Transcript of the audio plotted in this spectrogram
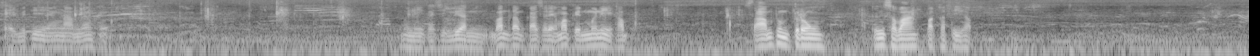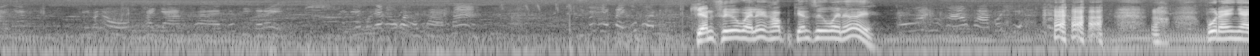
ใส่วิธียังนำยังหกมื่อนี้ก็สิเลื่อนวันทำการแสดงมาเป็นมื่อนี้ครับสามทุ่มตรงถึงสว่างปกติครับเขียนซื้อไว้เลยครับ เขียนซื้อไว้เลยผู้ใดใหญ่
